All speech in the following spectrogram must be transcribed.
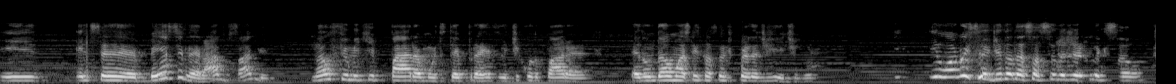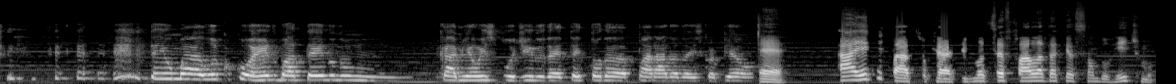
e ele ser bem acelerado, sabe? Não é um filme que para muito tempo pra refletir, quando para é, não dá uma sensação de perda de ritmo. E, e logo em seguida dessa cena de reflexão, tem um maluco correndo, batendo num caminhão explodindo, daí tem toda a parada da escorpião. É. Aí que tá, que você fala da questão do ritmo.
